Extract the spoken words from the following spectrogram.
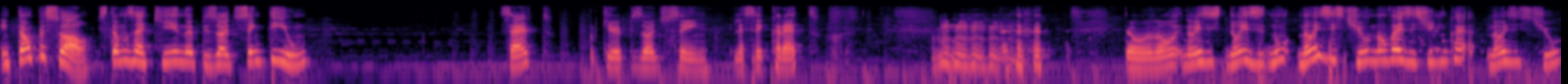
Então, pessoal, estamos aqui no episódio 101. Certo? Porque o episódio 100, ele é secreto. Então, não, não, exi não, exi não, não existiu, não vai existir, nunca. Não existiu,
